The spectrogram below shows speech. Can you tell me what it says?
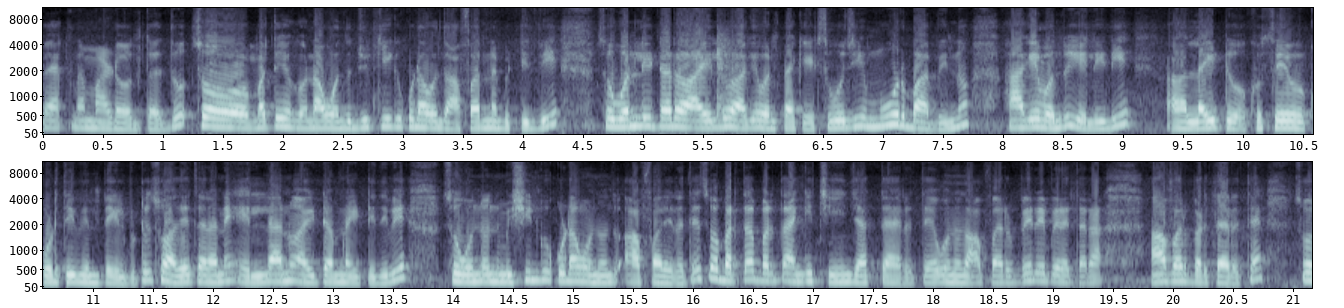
ಪ್ಯಾಕ್ನ ಮಾಡೋವಂಥದ್ದು. ಸೊ ಮತ್ತು ನಾವು ಒಂದು ಜುಕ್ಕಿಗೂ ಕೂಡ ಒಂದು ಆಫರ್ನ ಬಿಟ್ಟಿದ್ವಿ. ಸೊ ಒನ್ ಲೀಟರ್ ಆಯಿಲು ಹಾಗೆ ಒಂದು ಪ್ಯಾಕೆಟ್ ಸೂಜಿ ಮೂರು ಬಾಬಿನ್ನು ಹಾಗೆ ಒಂದು L E D light save ಕೊಡ್ತೀವಿ ಅಂತ ಹೇಳ್ಬಿಟ್ಟು ಸೊ ಅದೇ ಥರನೇ ಎಲ್ಲನೂ ಐಟಮ್ನ ಇಟ್ಟಿದ್ದೀವಿ. ಸೊ ಒಂದೊಂದು ಮಿಷಿನ್ಗೂ ಕೂಡ ಒಂದೊಂದು ಆಫರ್ ಇರುತ್ತೆ. ಸೊ ಬರ್ತಾ ಬರ್ತಾ ಹಂಗೆ ಚೇಂಜ್ ಆಗ್ತಾ ಇರುತ್ತೆ. ಒಂದೊಂದು ಆಫರ್ ಬೇರೆ ಬೇರೆ ಥರ ಆಫರ್ ಬರ್ತಾ ಇರುತ್ತೆ. ಸೊ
